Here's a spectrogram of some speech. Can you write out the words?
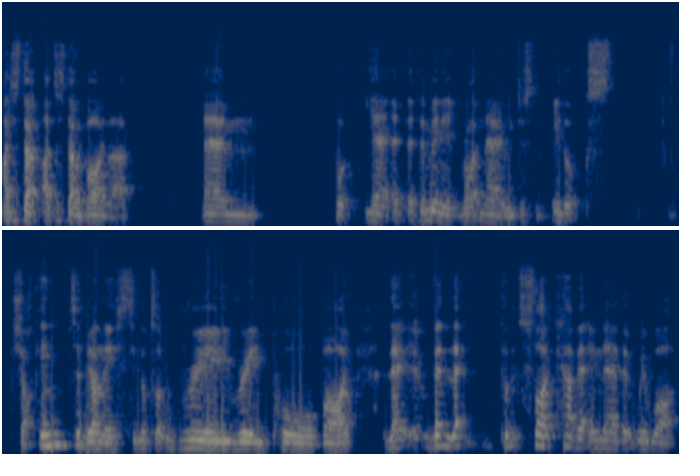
I just don't I just don't buy that. Um, but yeah, at, at, the minute, right now, he just he looks shocking. To be honest, he looks like really, really poor boy. Now, then let put a slight caveat in there that we're what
